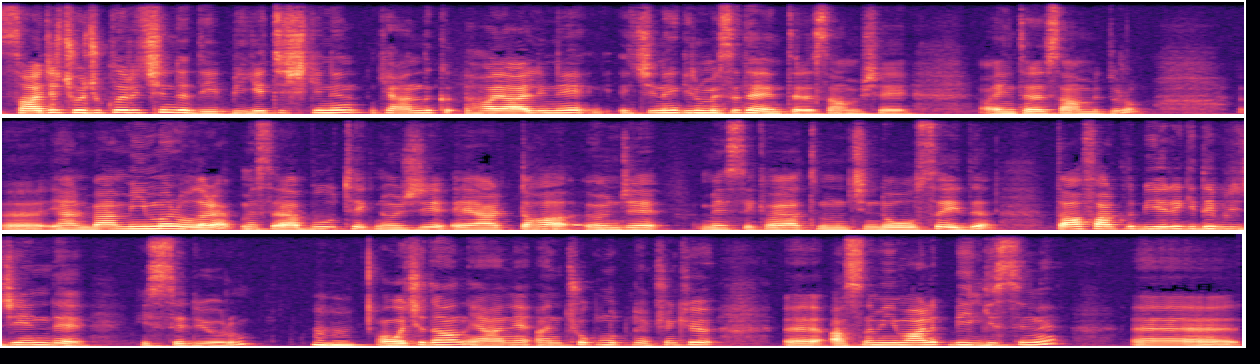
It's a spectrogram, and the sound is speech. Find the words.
sadece çocuklar için de değil bir yetişkinin kendi hayalini içine girmesi de enteresan bir şey. Enteresan bir durum. E, yani ben mimar olarak mesela bu teknoloji eğer daha önce meslek hayatımın içinde olsaydı daha farklı bir yere gidebileceğini de hissediyorum. Hı hı. O açıdan yani hani çok mutluyum. Çünkü e, aslında mimarlık bilgisini e,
